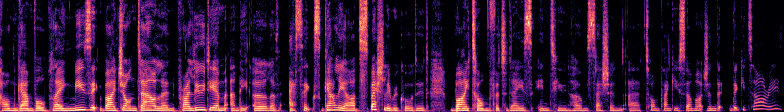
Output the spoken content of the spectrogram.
Tom Gamble playing music by John Dowland, Praeludium and the Earl of Essex Galliard, specially recorded by Tom for today's In Tune Home session. Uh, Tom, thank you so much. And the, the guitar is.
